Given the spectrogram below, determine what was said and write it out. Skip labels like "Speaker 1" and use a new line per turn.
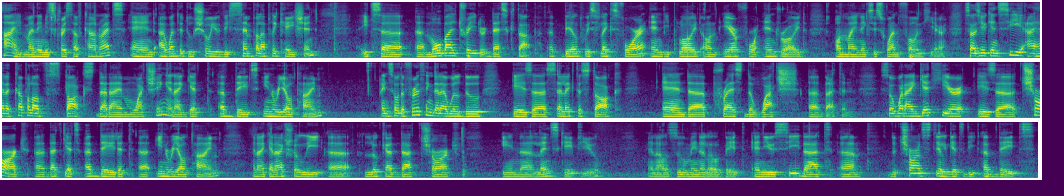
Hi, my name is Christophe Coenraets and I wanted to show you this simple application. It's a, a mobile trader desktop uh, built with Flex 4 and deployed on Air for Android on my Nexus 1 phone here. So as you can see, I have a couple of stocks that I'm watching and I get updates in real time. And so the first thing that I will do is uh, select a stock and uh, press the watch uh, button. So what I get here is a chart uh, that gets updated uh, in real time and I can actually uh, look at that chart in landscape view and I'll zoom in a little bit and you see that um, the chart still gets the updates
